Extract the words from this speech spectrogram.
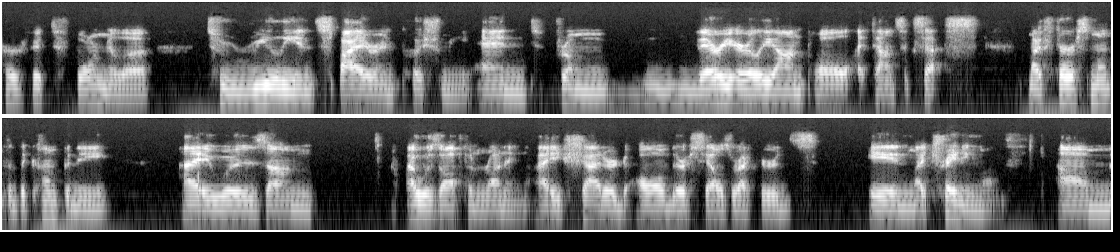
perfect formula to really inspire and push me. And from very early on, Paul, I found success. My first month at the company, I was um, I was off and running. I shattered all of their sales records in my training month, um,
